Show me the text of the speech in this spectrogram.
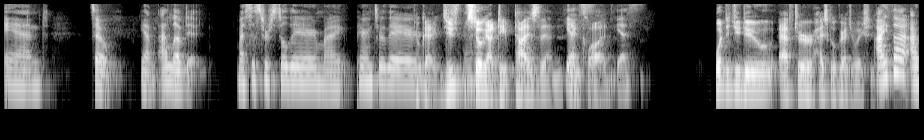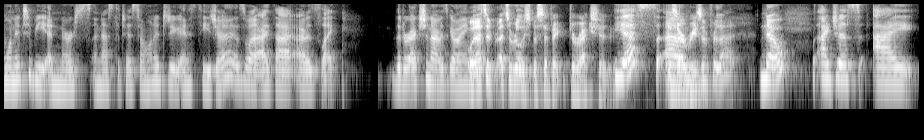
And so, yeah, I loved it. My sister's still there. My parents are there. Okay, you still got deep ties then Yes. in Claude. Yes. What did you do after high school graduation? I thought I wanted to be a nurse anesthetist. I wanted to do anesthesia, is what I thought. I was like, the direction I was going. well, that's a that's a really specific direction. yes. Is there a um, reason for that? No, I just I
